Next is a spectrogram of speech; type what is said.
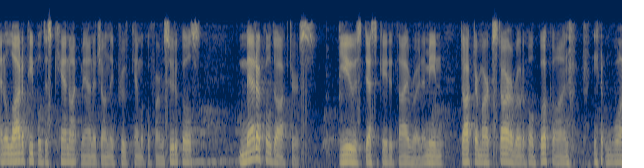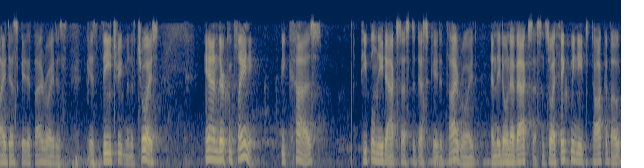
And a lot of people just cannot manage on the approved chemical pharmaceuticals. Medical doctors use desiccated thyroid. I mean, Dr. Mark Starr wrote a whole book on you know, why desiccated thyroid is, is the treatment of choice. And they're complaining because people need access to desiccated thyroid and they don't have access. And so I think we need to talk about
